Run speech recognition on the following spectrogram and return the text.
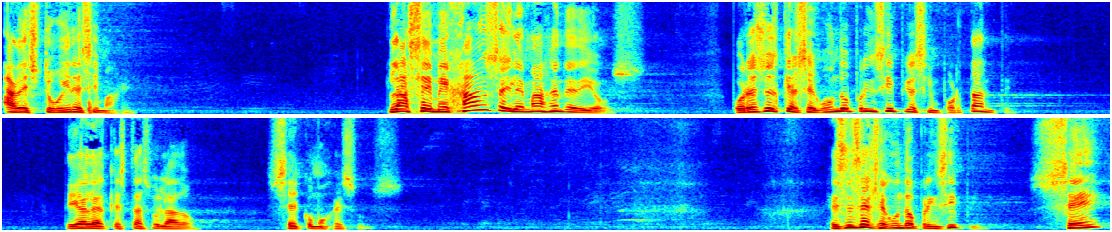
a destruir esa imagen. La semejanza y la imagen de Dios. Por eso es que el segundo principio es importante. Dígale al que está a su lado, sé como Jesús. Ese es el segundo principio. Sé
